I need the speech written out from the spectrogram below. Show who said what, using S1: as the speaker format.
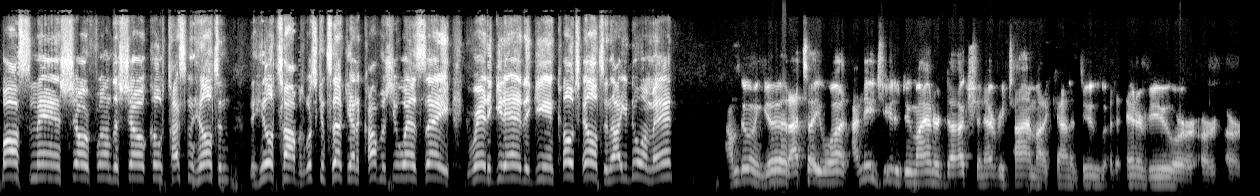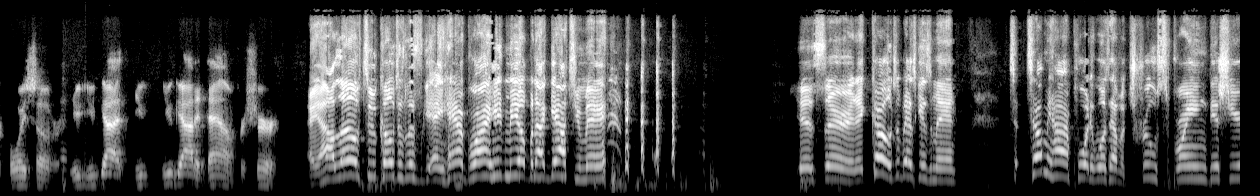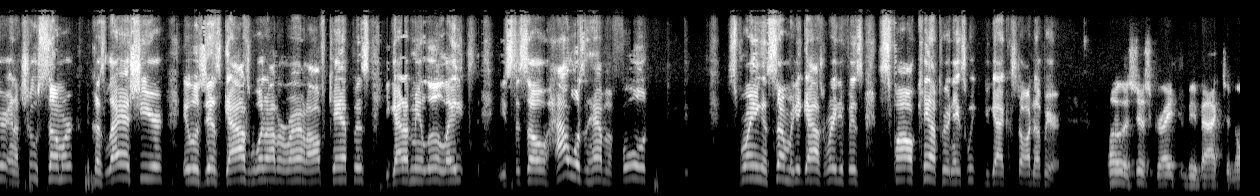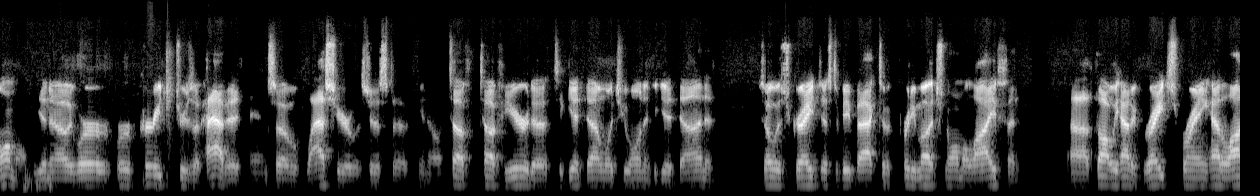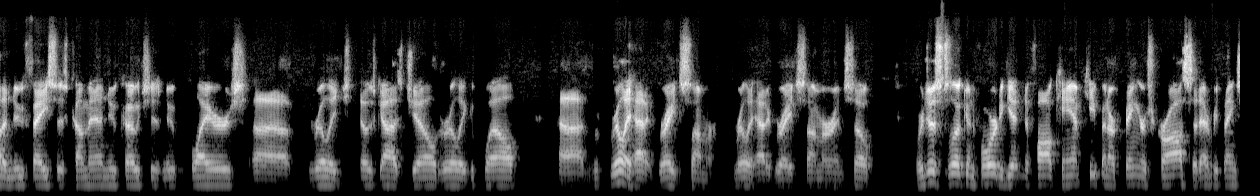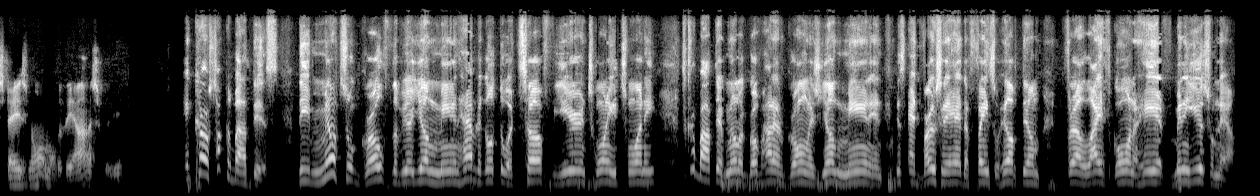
S1: Boss Man Show, front of the show, Coach Tyson Helton, the Hilltoppers, West Kentucky out of Conference USA, ready to get at it again. Coach Helton, how you doing, man?
S2: I'm doing good. I tell you what, I need you to do my introduction every time I kind of do an interview or, or, or voiceover. You, you got you you got it down for sure.
S1: Hey, I love two coaches. Listen, hey, Harry Brian, hit me up, but I got you, man. yes, sir. Hey, coach, let me ask you this, man. T- tell me how important it was to have a true spring this year and a true summer because last year it was just guys went out around off campus. You got to be a little late. So how was it having a full spring and summer get guys ready for this fall camp here next week? You guys starting up here.
S2: Well, it was just great to be back to normal. You know, we're we're creatures of habit, and so last year was just a you know a tough tough year to to get done what you wanted to get done, and so it was great just to be back to pretty much normal life and uh, thought we had a great spring had a lot of new faces come in new coaches new players uh, really those guys gelled really well. Uh, really had a great summer really had a great summer. And so we're just looking forward to getting to fall camp keeping our fingers crossed that everything stays normal to be honest with you
S1: and coach, talk about this: the mental growth of your young men having to go through a tough year in 2020. Talk about their mental growth, how they've grown as young men, and this adversity they had to face will help them for their life going ahead many years from now.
